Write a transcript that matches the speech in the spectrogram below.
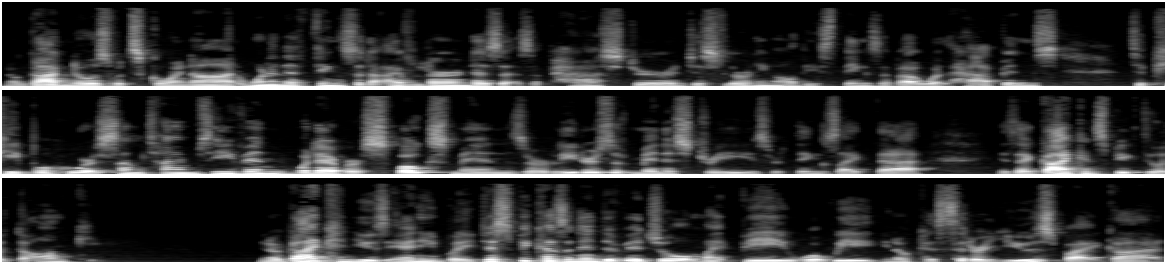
You know, God knows what's going on. One of the things that I've learned as a, as a pastor and just learning all these things about what happens to people who are sometimes even whatever spokesmen or leaders of ministries or things like that is that God can speak to a donkey. You know, God can use anybody. Just because an individual might be what we, you know, consider used by God,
